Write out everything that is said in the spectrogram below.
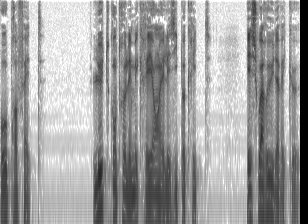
Ô prophète, lutte contre les mécréants et les hypocrites, et sois rude avec eux.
